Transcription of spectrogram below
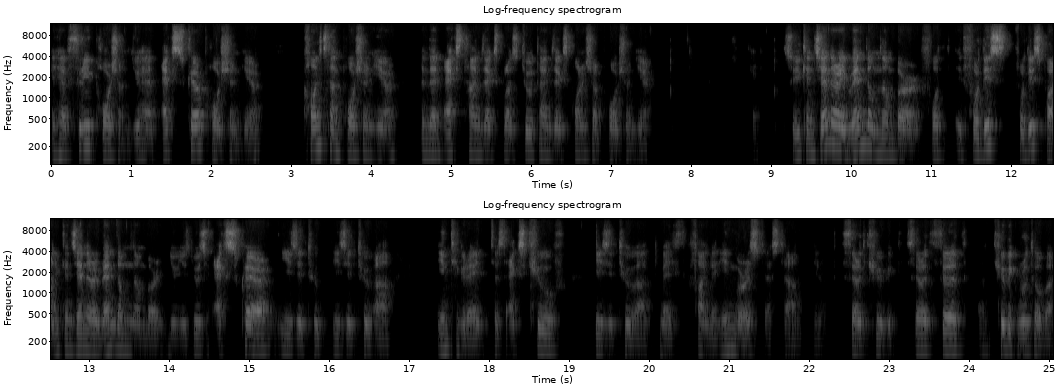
you have three portions. You have x squared portion here, constant portion here, and then x times x plus two times exponential portion here. Okay, so you can generate random number for for this for this part. You can generate random number. You use x squared, easy to easy to uh, integrate. Just x cube easy to uh, make find an inverse, just um, you know third cubic third third uh, cubic root over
